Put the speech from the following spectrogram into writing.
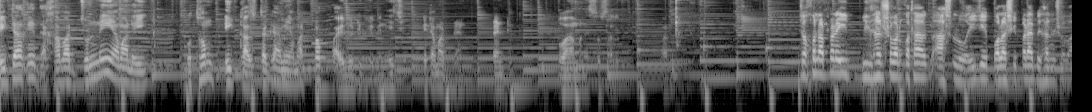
এইটাকে দেখাবার জন্যেই আমার এই প্রথম এই কাজটাকে আমি আমার টপ প্রায়োরিটি ভেবে নিয়েছি, এটা আমার ব্র্যান্ড ব্র্যান্ড মানে সোশ্যাল যখন আপনার এই বিধানসভার কথা আসলো, এই যে পলাশিপাড়া বিধানসভা,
